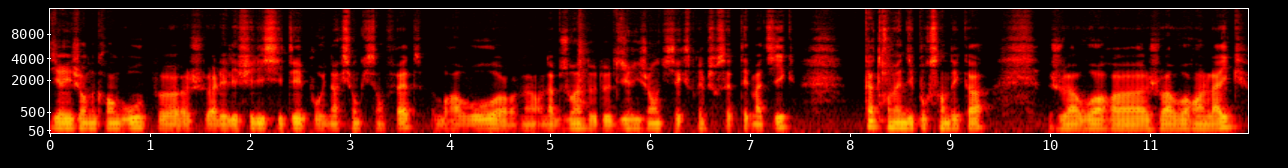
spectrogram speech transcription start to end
dirigeants de grands groupes, euh, je vais aller les féliciter pour une action qu'ils ont faite. Bravo, on a, besoin de, dirigeants qui s'expriment sur cette thématique. 90% des cas, je vais avoir, euh, je vais avoir un like.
